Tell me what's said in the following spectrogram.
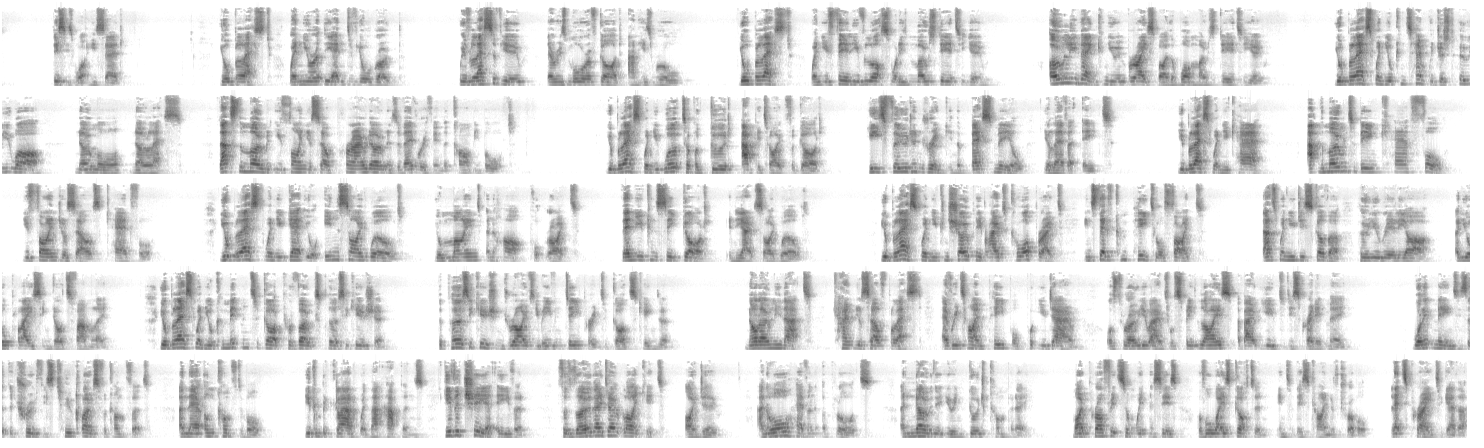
This is what he said You're blessed when you're at the end of your rope. With less of you, there is more of God and his rule. You're blessed when you feel you've lost what is most dear to you. Only then can you embrace by the one most dear to you. You're blessed when you're content with just who you are, no more, no less. That's the moment you find yourself proud owners of everything that can't be bought. You're blessed when you've worked up a good appetite for God. He's food and drink in the best meal you'll ever eat. You're blessed when you care. At the moment of being careful, you find yourselves cared for. You're blessed when you get your inside world, your mind and heart put right. Then you can see God in the outside world. You're blessed when you can show people how to cooperate instead of compete or fight. That's when you discover who you really are and your place in God's family. You're blessed when your commitment to God provokes persecution. The persecution drives you even deeper into God's kingdom. Not only that, count yourself blessed every time people put you down or throw you out or speak lies about you to discredit me. What it means is that the truth is too close for comfort and they're uncomfortable. You can be glad when that happens. Give a cheer even, for though they don't like it, I do. And all heaven applauds, and know that you're in good company. My prophets and witnesses have always gotten into this kind of trouble. Let's pray together.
